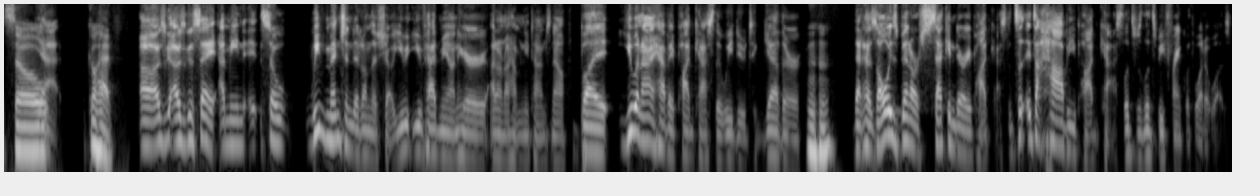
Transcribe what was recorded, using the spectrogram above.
So yeah. go ahead. Uh, I was I was gonna say. I mean, it, so we've mentioned it on the show. You you've had me on here. I don't know how many times now, but you and I have a podcast that we do together. Mm-hmm. That has always been our secondary podcast. It's a, it's a hobby podcast. Let's let's be frank with what it was.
